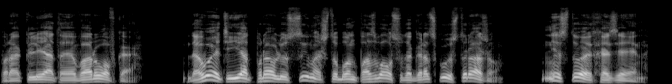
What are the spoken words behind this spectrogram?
Проклятая воровка. Давайте я отправлю сына, чтобы он позвал сюда городскую стражу. Не стоит, хозяин.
